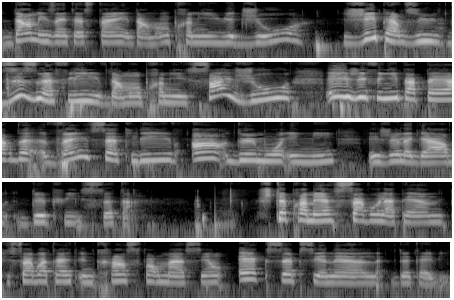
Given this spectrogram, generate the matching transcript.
dans mes intestins dans mon premier 8 jours. J'ai perdu 19 livres dans mon premier 16 jours et j'ai fini par perdre 27 livres en deux mois et demi et je le garde depuis ce temps. Je te promets, ça vaut la peine, puis ça va être une transformation exceptionnelle de ta vie.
